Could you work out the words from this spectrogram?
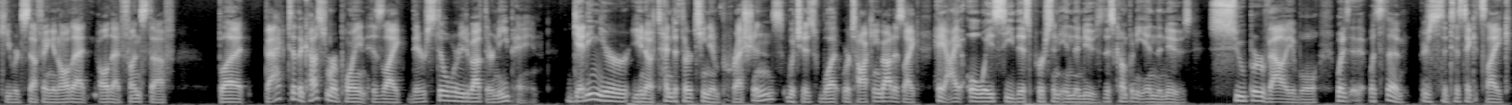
keyword stuffing and all that all that fun stuff but back to the customer point is like they're still worried about their knee pain. Getting your, you know, 10 to 13 impressions, which is what we're talking about, is like, hey, I always see this person in the news, this company in the news. Super valuable. What is it? What's the there's a statistic? It's like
